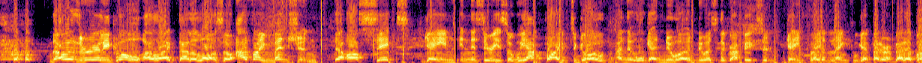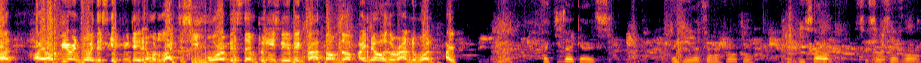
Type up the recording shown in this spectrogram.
that was really cool. I like that a lot. So as I mentioned, there are six games in this series. So we have five to go, and they all get newer and newer, so the graphics and gameplay and length will get better and better. But I hope you enjoyed this. If you did and would like to see more of this, then please leave a big fat thumbs up. I know it was a random one. I Like you said, guys. Thank you guys so much for watching. Peace out. Sizzle, sizzle.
